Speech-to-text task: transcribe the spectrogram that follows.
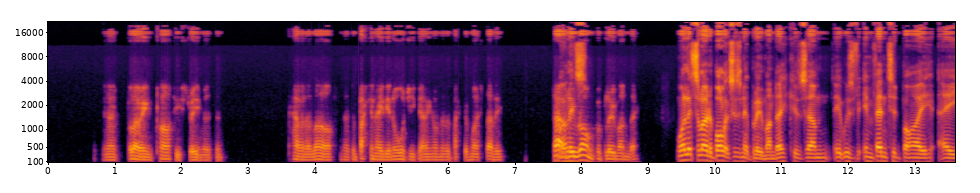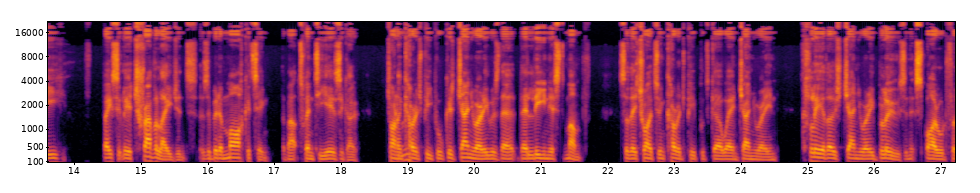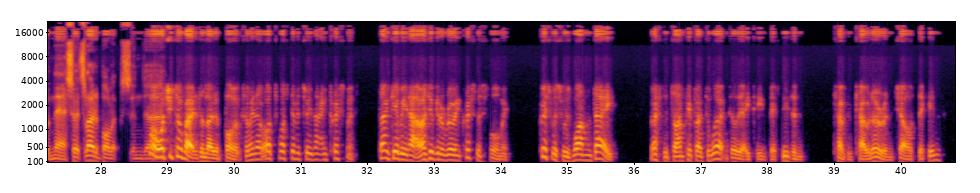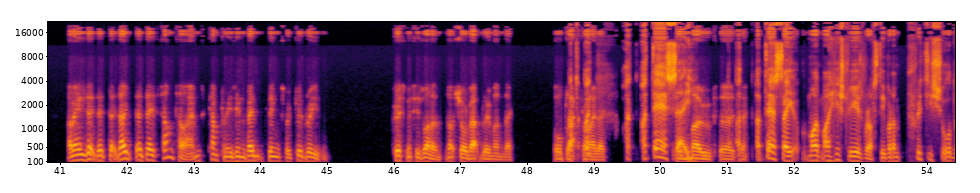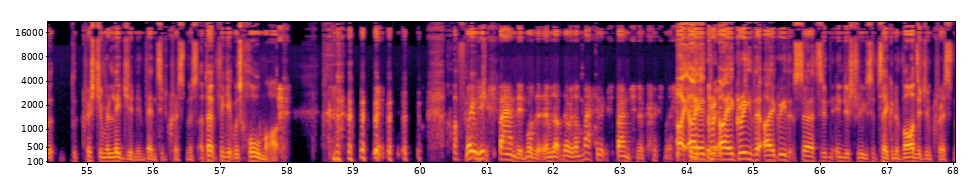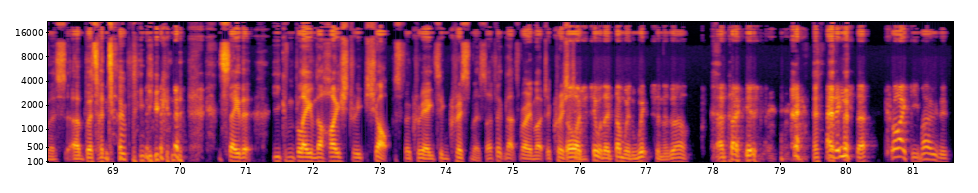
you know, blowing party streamers and having a laugh. And There's a bacchanalian orgy going on in the back of my study. That Well, would be wrong for Blue Monday. Well, it's a load of bollocks, isn't it, Blue Monday? Because um, it was invented by a basically a travel agent as a bit of marketing about 20 years ago, trying to Mhm. encourage people because January was their, their leanest month. So they tried to encourage people to go away in January and clear those January blues, and it spiraled from there. So it's a load of bollocks. And uh, well, what you talk about is a load of bollocks. I mean, what's what's the difference between that and Christmas? Don't give me that. Otherwise You're going to ruin Christmas for me. Christmas was one day. The rest of the time, people had to work until the 1850s and Coca Cola and Charles Dickens. I mean, th- th- th- th- there's sometimes companies invent things for good reason. Christmas is one of them. Not sure about Blue Monday or Black I- I- Friday I, I dare or say, Mauve I, Thursday. I dare say, my, my history is rusty, but I'm pretty sure that the Christian religion invented Christmas. I don't think it was Hallmark. I Well, it was expanded, was it? There was a, there was a massive expansion of Christmas. I, I agree. I agree that I agree that certain industries have taken advantage of Christmas, uh, but I don't think you can say that you can blame the high street shops for creating Christmas. I think that's very much a Christian. Oh, I should see what they've done with Whitsun as well. And, and Easter. Crikey, Moses.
